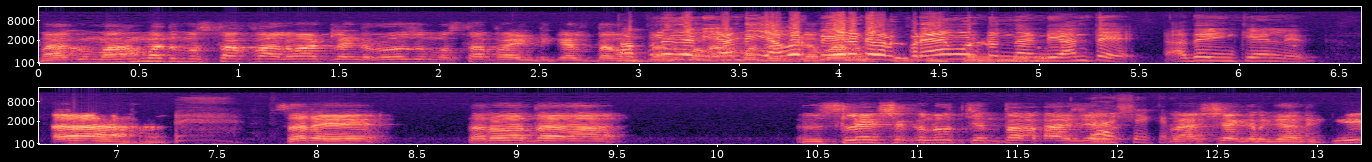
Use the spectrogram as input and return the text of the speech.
మాకు మహమ్మద్ ముస్తాఫా అలవాట్లండి. రోజు ముస్తాఫా ఇంటికి వెళ్తా వాళ్ళకి ప్రేమ ఉంటుందండి. అంతే. అదే ఇంకేం లేదు. సరే. తర్వాత విశ్లేషకులు చింతా రాజ రాజశేఖర్ గారు. రాజశేఖర్ గారికి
